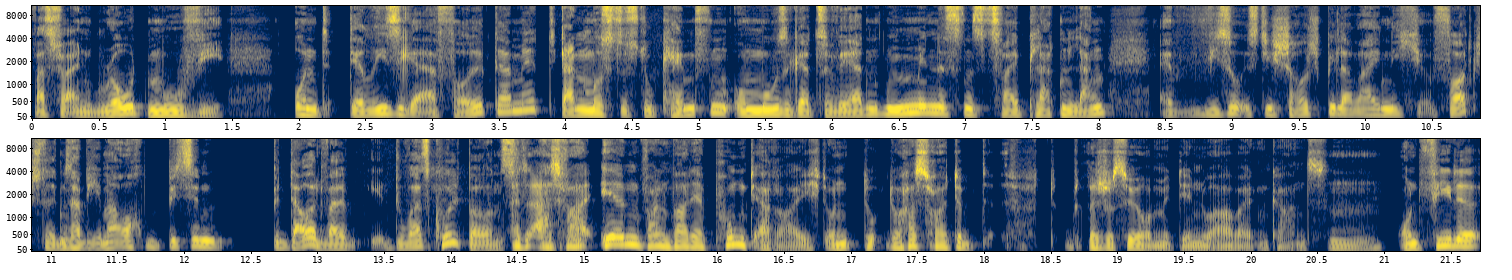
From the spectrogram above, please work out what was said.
Was für ein Road-Movie. Und der riesige Erfolg damit, dann musstest du kämpfen, um Musiker zu werden, mindestens zwei Platten lang. Äh, wieso ist die Schauspielerei nicht fortgeschritten? Das habe ich immer auch ein bisschen bedauert, weil du warst Kult bei uns. Also es war irgendwann war der Punkt erreicht und du, du hast heute Regisseure, mit denen du arbeiten kannst. Mhm. Und viele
